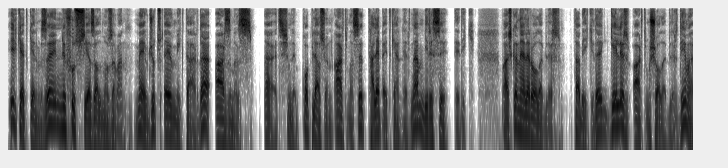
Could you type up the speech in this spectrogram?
İlk etkenimize nüfus yazalım o zaman. Mevcut ev miktarı da arzımız. Evet, şimdi popülasyon artması talep etkenlerinden birisi dedik. Başka neler olabilir? Tabii ki de gelir artmış olabilir, değil mi?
